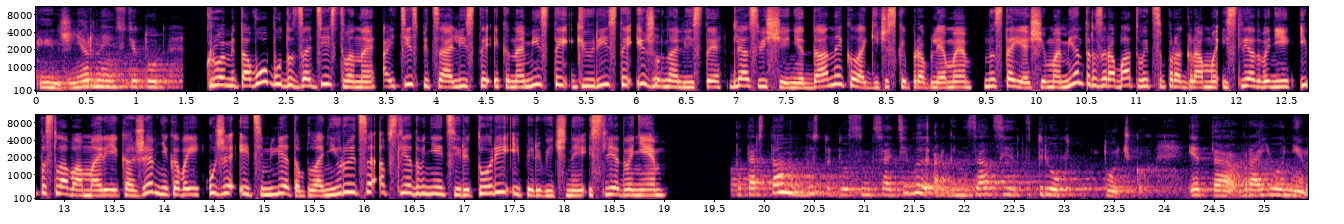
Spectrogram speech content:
и инженерный институт. Кроме того, будут задействованы IT-специалисты, экономисты, юристы и журналисты для освещения данной экологической проблемы. В настоящий момент разрабатывается программа исследований, и, по словам Марии Кожевниковой, уже этим летом планируется обследование территории и первичные исследования. Татарстан выступил с инициативой организации в трех точках. Это в районе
